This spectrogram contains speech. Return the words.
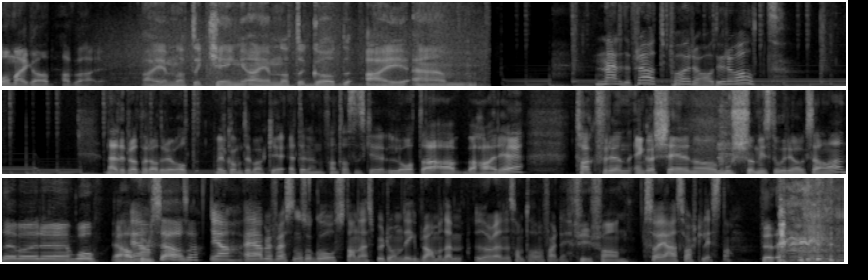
Oh My God av Behare. I am not a king, I am not a god, I am. Nerdeprat på Radio Revolt. Nerdeprat på Radio Revolt, velkommen tilbake etter den fantastiske låta av Bahari. Takk for en engasjerende og morsom historie, Oksana. Det var eh, wow. Jeg har Ja. puls, jeg, altså. Ja, jeg ble forresten også ghosta når jeg spurte om det gikk bra med dem når denne samtalen var ferdig. Fy faen. Så jeg er svartelista.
